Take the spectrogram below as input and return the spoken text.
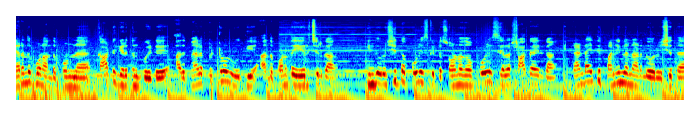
இறந்து போன அந்த பொண்ணை காட்டுக்கு எடுத்துன்னு போயிட்டு அது மேலே பெட்ரோல் ஊற்றி அந்த பணத்தை எரிச்சிருக்காங்க. இந்த ஒரு விஷயத்த போலீஸ் கிட்ட சொன்னதும் போலீஸ் எல்லாம் ஷாக் ஆயிருக்காங்க. ரெண்டாயிரத்தி பன்னெண்டுல நடந்த ஒரு விஷயத்த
